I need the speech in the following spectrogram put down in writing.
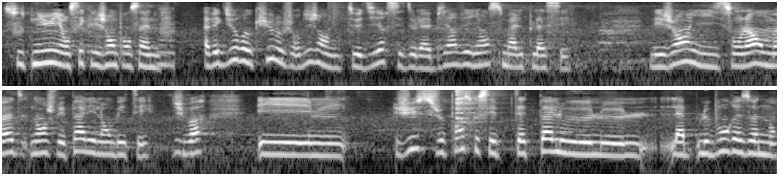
soutenu et on sait que les gens pensent à nous. Avec du recul aujourd'hui, j'ai envie de te dire, c'est de la bienveillance mal placée. Les gens, ils sont là en mode non, je vais pas aller l'embêter, tu vois. Et hum, juste, je pense que c'est peut-être pas le, le, la, le bon raisonnement.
